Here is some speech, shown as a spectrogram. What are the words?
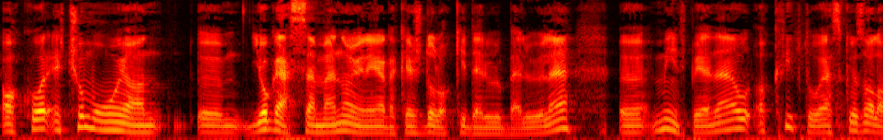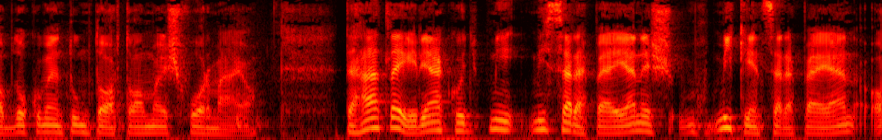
akkor egy csomó olyan ö, jogász szemmel nagyon érdekes dolog kiderül belőle, mint például a kriptoeszköz alapdokumentum tartalma és formája. Tehát leírják, hogy mi, mi szerepeljen, és miként szerepeljen a,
